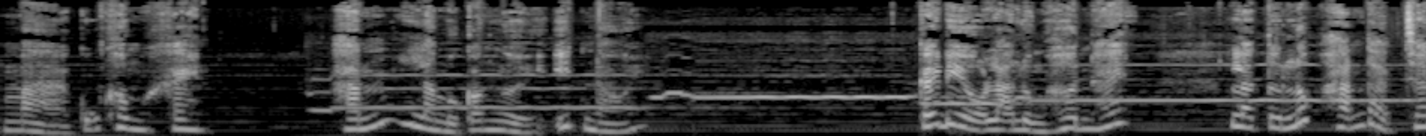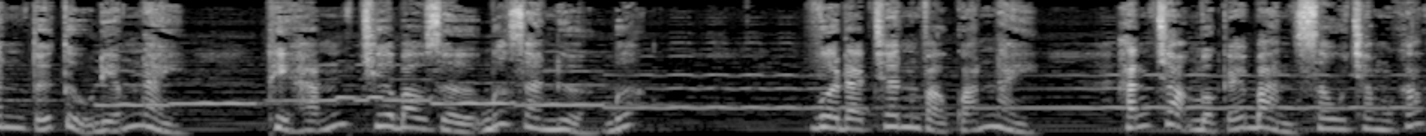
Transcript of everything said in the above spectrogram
Mà cũng không khen. Hắn là một con người ít nói. Cái điều lạ lùng hơn hết Là từ lúc hắn đặt chân tới tử điếm này Thì hắn chưa bao giờ bước ra nửa bước. Vừa đặt chân vào quán này Hắn chọn một cái bàn sâu trong góc,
